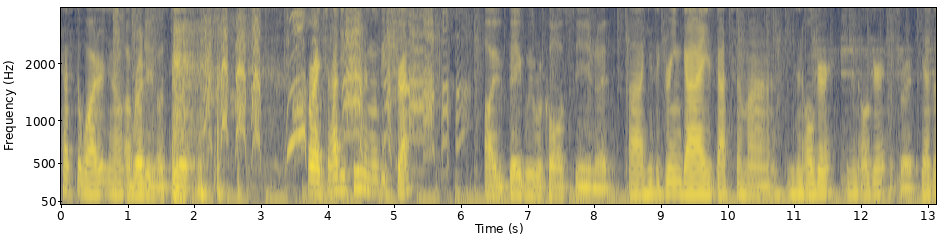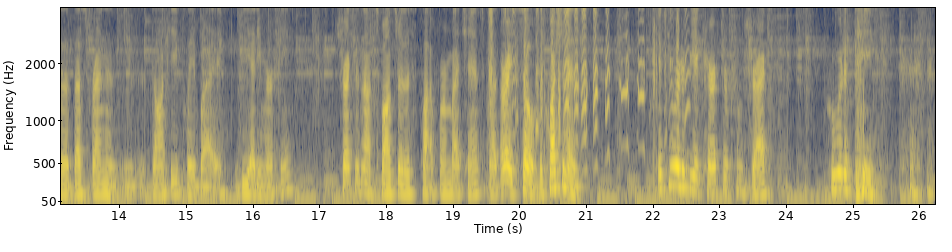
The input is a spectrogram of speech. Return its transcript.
test the waters. You know. I'm ready. Let's do it. All right. So have you seen the movie Shrek? I vaguely recall seeing it. Uh, he's a green guy. He's got some. Uh, he's an ogre. He's an ogre. That's right. He has a best friend is, is Donkey, played by the Eddie Murphy. Shrek does not sponsor this platform by chance, but all right. So the question is, if you were to be a character from Shrek, who would it be?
